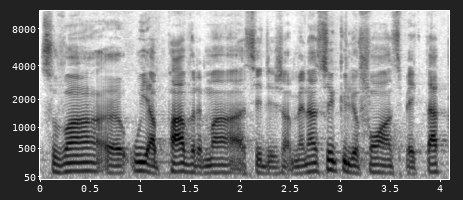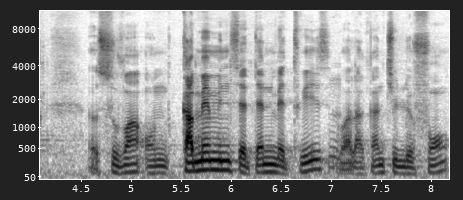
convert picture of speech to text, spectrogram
Souvent, euh, où il n'y a pas vraiment assez de gens. Maintenant, ceux qui le font en spectacle, euh, souvent, ont quand même une certaine maîtrise, Mm. voilà, quand ils le font.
